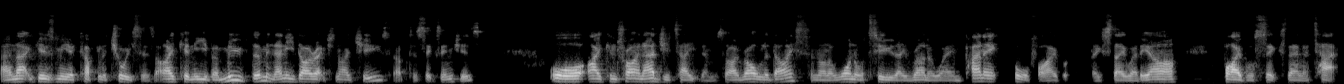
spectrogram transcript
And that gives me a couple of choices. I can either move them in any direction I choose, up to six inches, or I can try and agitate them. So I roll a dice, and on a one or two, they run away in panic. Four or five, they stay where they are. Five or six, they'll attack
